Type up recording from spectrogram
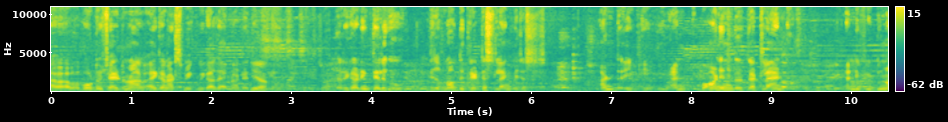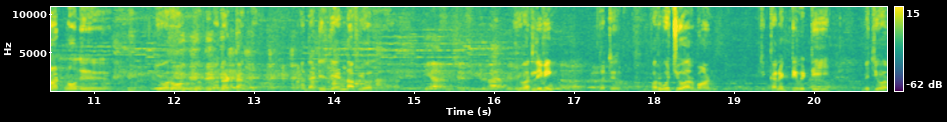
uh, about which I, do not, I cannot speak because I am not a Yeah. Telugu. So regarding Telugu, it is one of the greatest languages, and and born in the, that land, and if you do not know the your own mother tongue, and that is the end of your your living, that is for which you are born, the connectivity with your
